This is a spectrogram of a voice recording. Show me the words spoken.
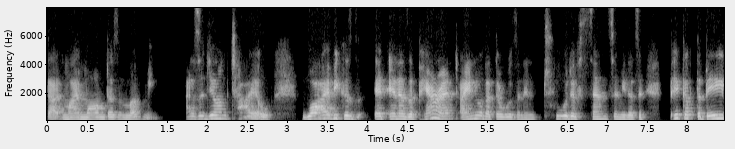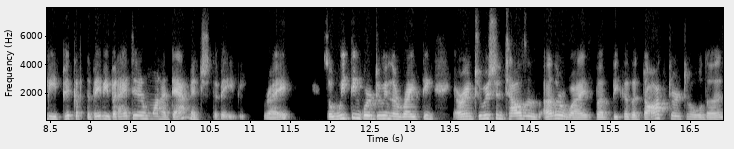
that my mom doesn't love me. As a young child. Why? Because, and, and, as a parent, I knew that there was an intuitive sense in me that said, pick up the baby, pick up the baby, but I didn't want to damage the baby, right? So we think we're doing the right thing. Our intuition tells us otherwise, but because a doctor told us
